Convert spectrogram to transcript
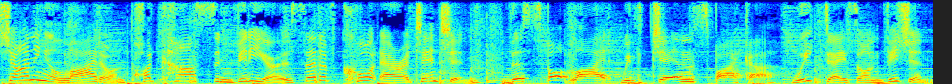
shining a light on podcasts and videos that have caught our attention. The Spotlight with Jen Spiker. Weekdays on Vision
